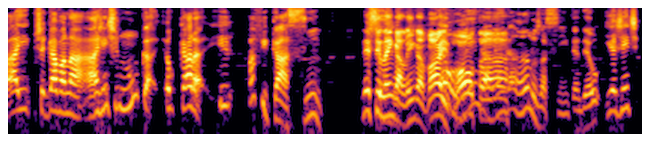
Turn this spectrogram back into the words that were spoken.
aí chegava na a gente nunca, eu cara, e para ficar assim, nesse lenga-lenga vai e volta, lenga, lenga anos assim, entendeu? E a gente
